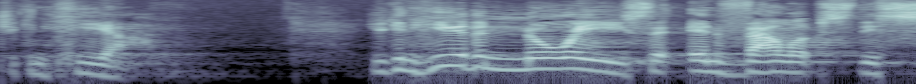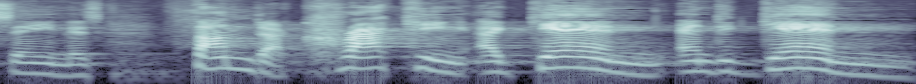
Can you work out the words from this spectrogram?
And you can hear. You can hear the noise that envelops this scene. There's thunder cracking again and again.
